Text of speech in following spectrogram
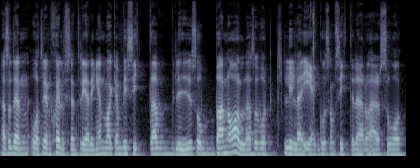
Alltså den, återigen, självcentreringen man kan besitta blir ju så banal. Alltså vårt lilla ego som sitter där och är så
